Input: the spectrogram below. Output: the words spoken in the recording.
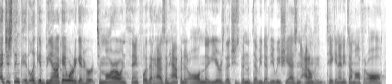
I just think like if Bianca were to get hurt tomorrow, and thankfully that hasn't happened at all in the years that she's been with WWE, she hasn't. I don't think taken any time off at all.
